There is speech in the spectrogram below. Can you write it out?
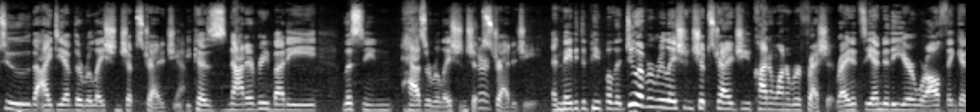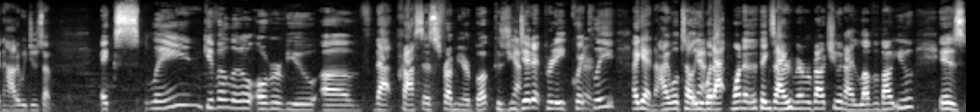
to the idea of the relationship strategy Yeah. because not everybody listening has a relationship Sure. strategy. And maybe the people that do have a relationship strategy, you kind of want to refresh it, right? It's the end of the year. We're all thinking, how do we do something? Explain, give a little overview of that process from your book because you Yeah. did it pretty quickly. Again, I will tell you what I, one of the things I remember about you and I love about you is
